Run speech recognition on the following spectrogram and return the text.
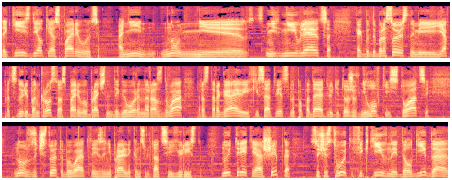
Такие сделки оспариваются. Они, ну, не, не, не являются как бы добросовестными. И я в процедуре банкротства оспариваю брачные договоры на раз-два, расторгаю их, и, соответственно, попадают люди тоже в неловкие ситуации. Ну, зачастую это бывает из-за неправильной консультации юриста. Ну и третья ошибка. Существуют фиктивные долги, да,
